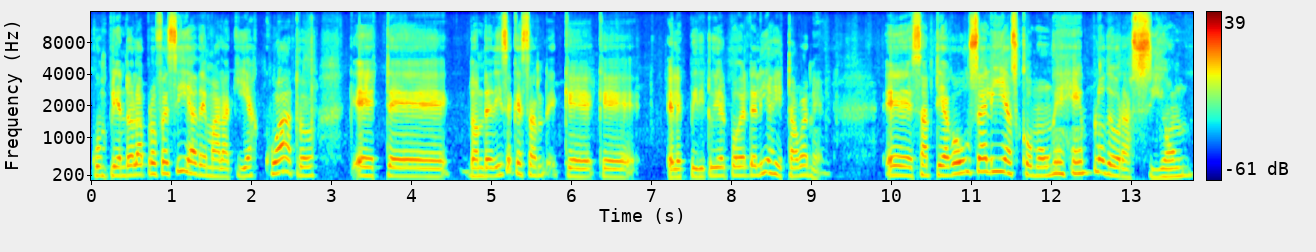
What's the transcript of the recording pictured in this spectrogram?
cumpliendo la profecía de Malaquías 4, este, donde dice que, que, que, el espíritu y el poder de Elías estaban en él. Eh, Santiago usa a Elías como un ejemplo de oración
